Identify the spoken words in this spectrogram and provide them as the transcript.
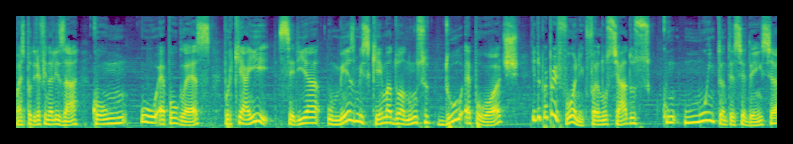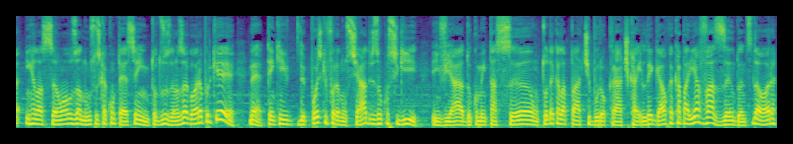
mas poderia finalizar com o Apple Glass, porque aí seria o mesmo esquema do anúncio do Apple Watch e do próprio iPhone, que foram anunciados com muita antecedência em relação aos anúncios que acontecem todos os anos agora, porque, né, tem que depois que for anunciado, eles vão conseguir enviar documentação, toda aquela parte burocrática e legal que acabaria vazando antes da hora.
